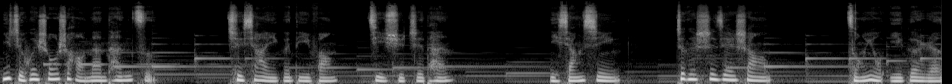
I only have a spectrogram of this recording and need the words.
你只会收拾好烂摊子，去下一个地方继续支摊。你相信，这个世界上，总有一个人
